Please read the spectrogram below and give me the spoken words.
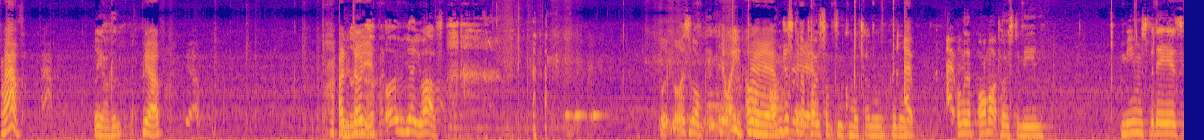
I have. No, you haven't. We have. I didn't No, tell you. Oh, yeah, you have. But nice one. Anyway, um, Yeah, yeah. I'm just gonna post something on my channel. Hold on. Ow. I'm gonna. I might post a meme. Memes for days.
